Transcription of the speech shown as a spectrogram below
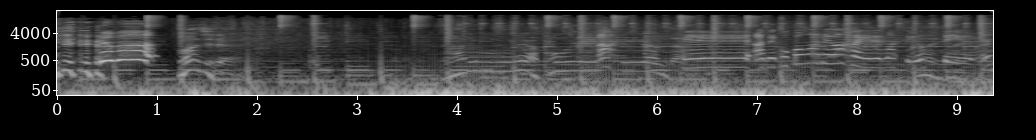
入れる。やば。マジで？なるほどね。あこういうあ仕組みなんだ。へえあでここまでは入れますよっていうね。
